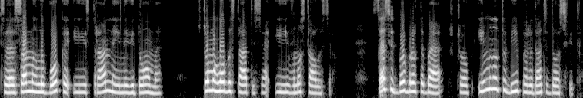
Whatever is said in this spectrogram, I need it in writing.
Це саме глибоке і странне і невідоме, що могло би статися, і воно сталося. Всесвіт вибрав тебе, щоб іменно тобі передати досвід,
